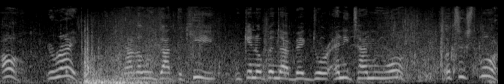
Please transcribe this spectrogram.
Oh, you're right. Now that we've got the key, we can open that big door anytime we want. Let's explore.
